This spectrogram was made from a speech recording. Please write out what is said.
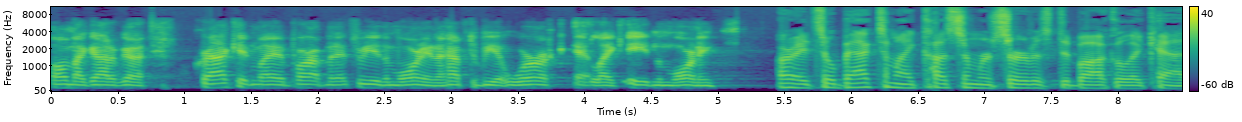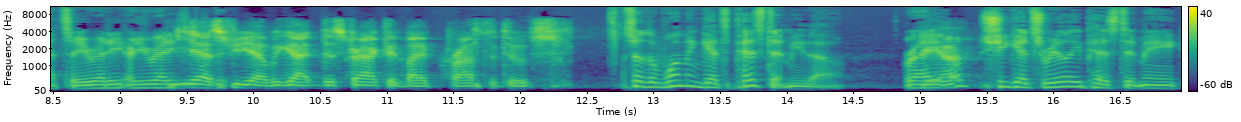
oh my god, I've got a crack in my apartment at three in the morning. I have to be at work at like eight in the morning. All right, so back to my customer service debacle at Katz's. Are you ready? Are you ready? Yes, yeah, we got distracted by prostitutes. So the woman gets pissed at me though, right? Yeah. She gets really pissed at me,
